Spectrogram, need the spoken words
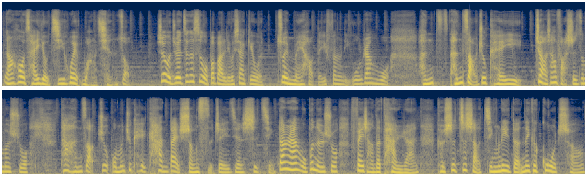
然后才有机会往前走。所以我觉得这个是我爸爸留下给我最美好的一份礼物，让我很很早就可以，就好像法师这么说，他很早就我们就可以看待生死这一件事情。当然，我不能说非常的坦然，可是至少经历的那个过程，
